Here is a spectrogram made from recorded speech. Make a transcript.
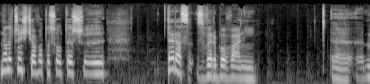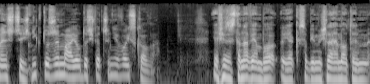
no ale częściowo to są też e, teraz zwerbowani mężczyźni, którzy mają doświadczenie wojskowe. Ja się zastanawiam, bo jak sobie myślałem o tym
